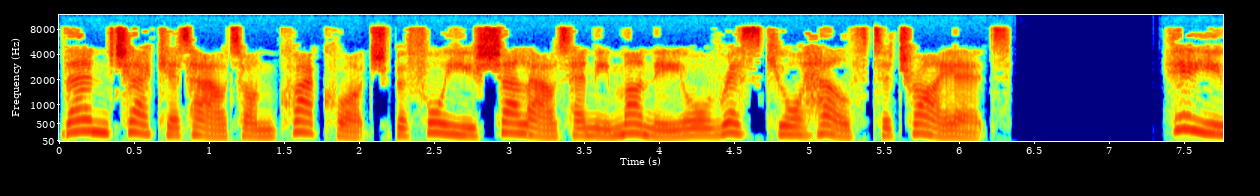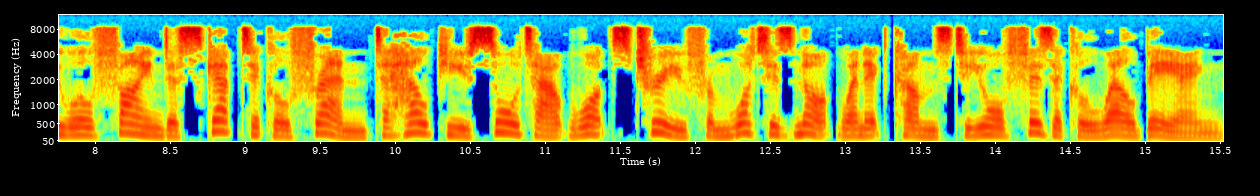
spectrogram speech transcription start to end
Then check it out on Quackwatch before you shell out any money or risk your health to try it. Here you will find a skeptical friend to help you sort out what's true from what is not when it comes to your physical well-being.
